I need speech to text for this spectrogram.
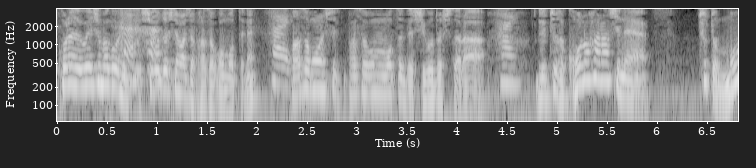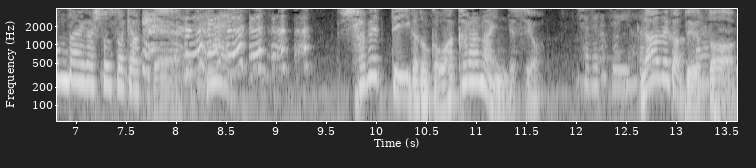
これ上島コーヒーで仕事してました、パソコン持ってね。はいパソコンし、パソコン持ってて仕事したら、はいで、ちょっとこの話ね、ちょっと問題が一つだけあって、は喋っていいかどうかわからないんですよ。い。喋っていいか。なぜかという。と、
